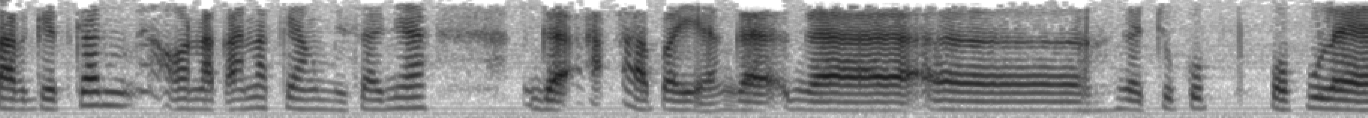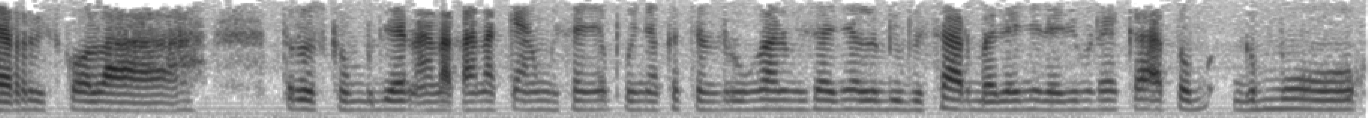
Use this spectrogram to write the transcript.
targetkan anak-anak yang misalnya nggak apa ya nggak nggak eh, nggak cukup populer di sekolah terus kemudian anak-anak yang misalnya punya kecenderungan misalnya lebih besar badannya dari mereka atau gemuk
